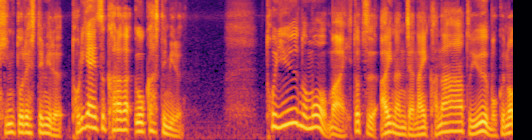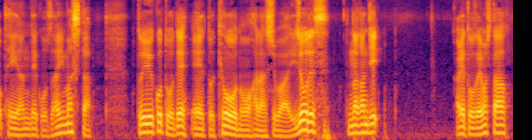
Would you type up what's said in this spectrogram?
筋トレしてみる。とりあえず体動かしてみる。というのも、まあ一つ愛なんじゃないかなという僕の提案でございました。ということで、えっ、ー、と、今日のお話は以上です。そんな感じ。ありがとうございました。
